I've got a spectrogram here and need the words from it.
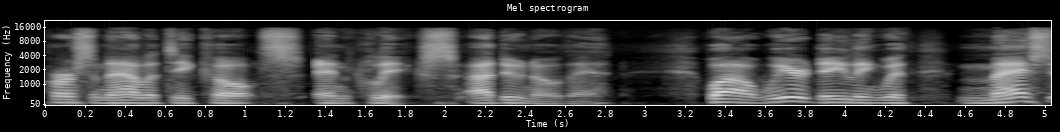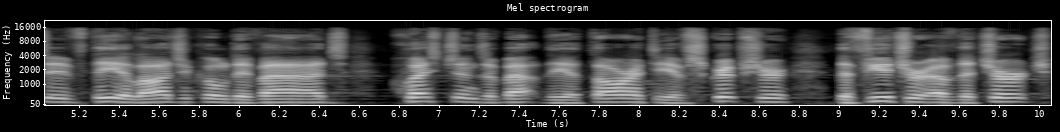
personality cults and cliques. I do know that. While we're dealing with massive theological divides, questions about the authority of Scripture, the future of the church,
